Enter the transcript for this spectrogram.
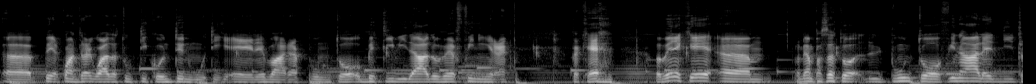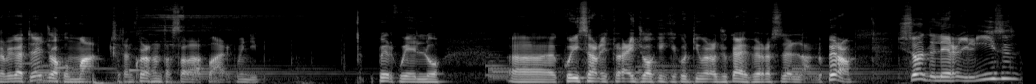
uh, eh, per quanto riguarda tutti i contenuti e le varie appunto obiettivi da dover finire. Perché va bene che um, abbiamo passato il punto finale di tra virgolette del gioco ma c'è ancora tanta strada da fare quindi per quello uh, quelli saranno i tre giochi che continuerò a giocare per il resto dell'anno. Però ci sono delle release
